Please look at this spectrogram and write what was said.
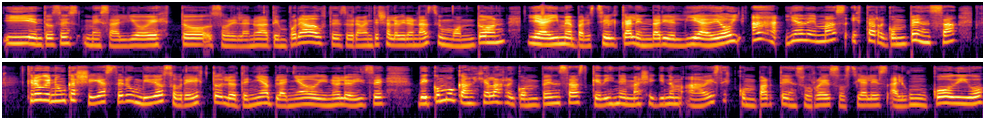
y entonces me salió esto sobre la nueva temporada. Ustedes seguramente ya lo vieron hace un montón y ahí me apareció el calendario el día de hoy. Ah, y además esta recompensa Creo que nunca llegué a hacer un video sobre esto, lo tenía planeado y no lo hice, de cómo canjear las recompensas que Disney Magic Kingdom a veces comparte en sus redes sociales algún código.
